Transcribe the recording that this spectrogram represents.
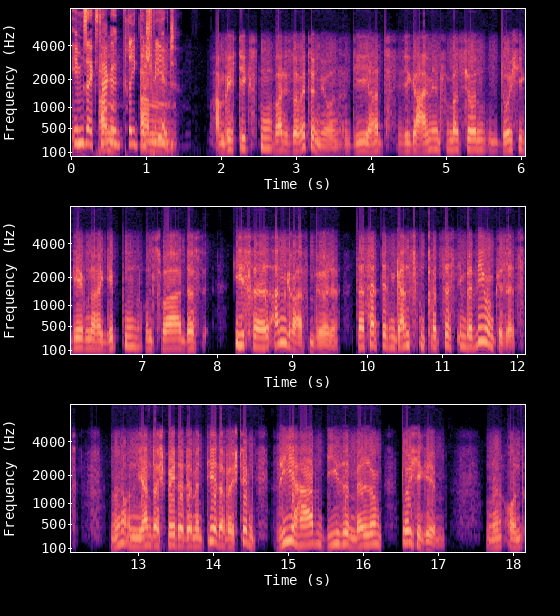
im Sechstagekrieg gespielt? Am, am wichtigsten war die Sowjetunion. Die hat die Geheiminformationen durchgegeben nach Ägypten, und zwar, dass Israel angreifen würde. Das hat den ganzen Prozess in Bewegung gesetzt. Ne? Und die haben das später dementiert, aber stimmt. Sie haben diese Meldung durchgegeben. Ne? Und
